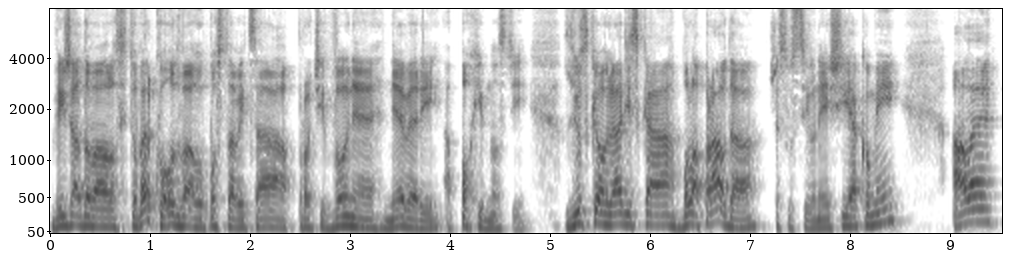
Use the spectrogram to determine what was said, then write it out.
Vyžadoval si to veľkú odvahu postaviť sa proti vlne nevery a pochybností. Z ľudského hľadiska bola pravda, že sú silnejší ako my, ale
